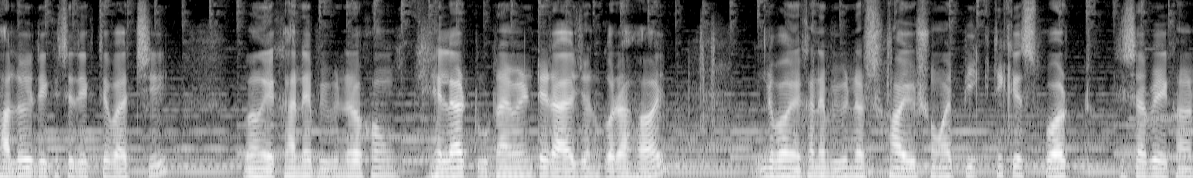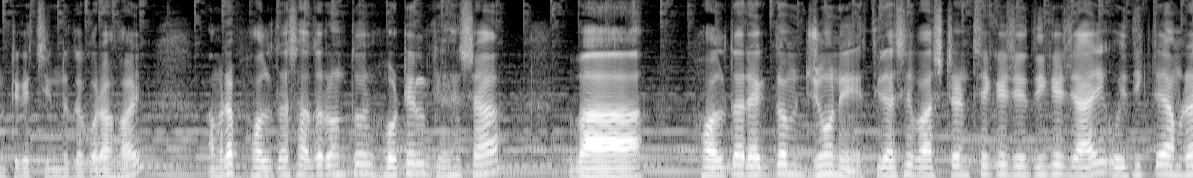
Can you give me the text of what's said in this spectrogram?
ভালোই রেখেছে, দেখতে পাচ্ছি। এবং এখানে বিভিন্ন রকম খেলার টুর্নামেন্টের আয়োজন করা হয় এবং এখানে বিভিন্ন সময় সময় পিকনিকের স্পট হিসাবে এখান থেকে চিহ্নিত করা হয়। আমরা ফলতা সাধারণত হোটেল ঘেঁষা বা ফলতার একদম জোনে তিরাশি বাস স্ট্যান্ড থেকে যেদিকে যাই, ওই দিকটায় আমরা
